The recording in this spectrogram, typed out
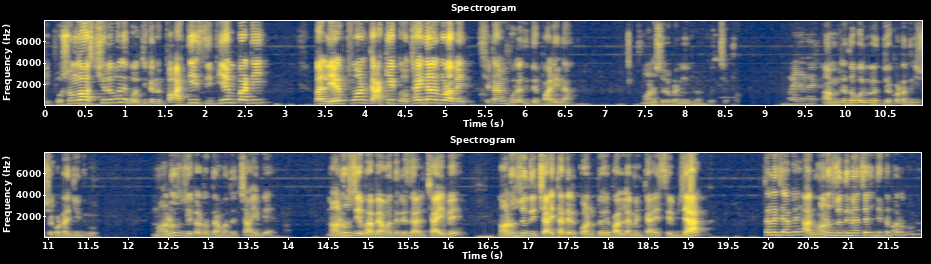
এই প্রসঙ্গ আসছিল বলে বলছি কারণ পার্টি সিপিএম পার্টি বা লেফট ফ্রন্ট কাকে কোথায় দান করাবে, সেটা আমি বলে দিতে পারি না। মানুষের উপর নির্ভর করছে তো। আমরা তো বলব যে কটা দিচ্ছি সে কটাই জিতবো। মানুষ যে কটাতে আমাদের চাইবে, মানুষ যেভাবে আমাদের রেজাল্ট চাইবে, মানুষ যদি চায় তাদের কণ্ঠ হয়ে পার্লামেন্টে আইসেফ যাক, তাহলে যাবে। আর মানুষ যদি না চায় যেতে পারব না।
